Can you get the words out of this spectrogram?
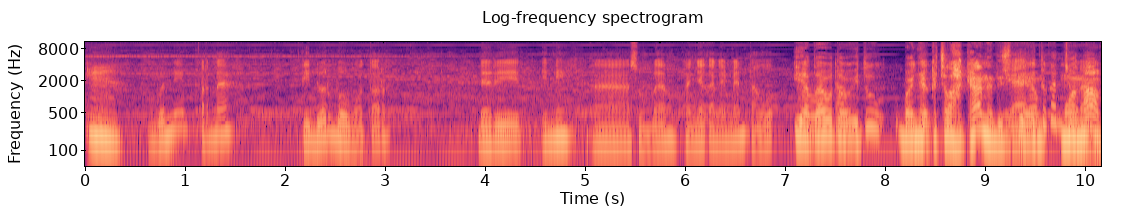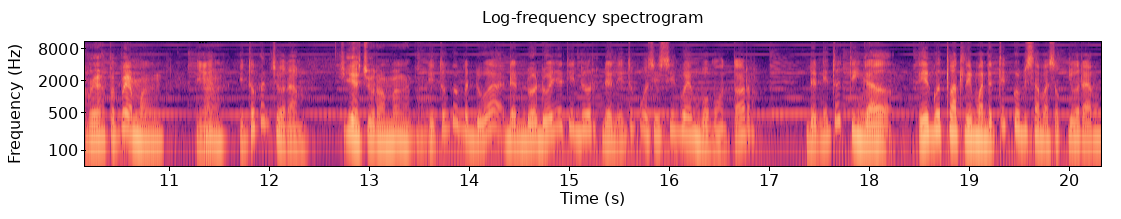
Hmm. Gue nih pernah tidur bawa motor dari ini eh, Subang Tanjakan Emen tahu? Iya Tahu, tahu itu banyak Itu- kecelakaan ya di situ Ya, ya. itu kan Mohon curam. maaf ya, tapi emang Ya, Hmm. itu kan curam. iya curam banget. itu gue berdua dan dua-duanya tidur dan itu posisi gue yang bawa motor dan itu tinggal ya gue telat 5 detik gue bisa masuk jurang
